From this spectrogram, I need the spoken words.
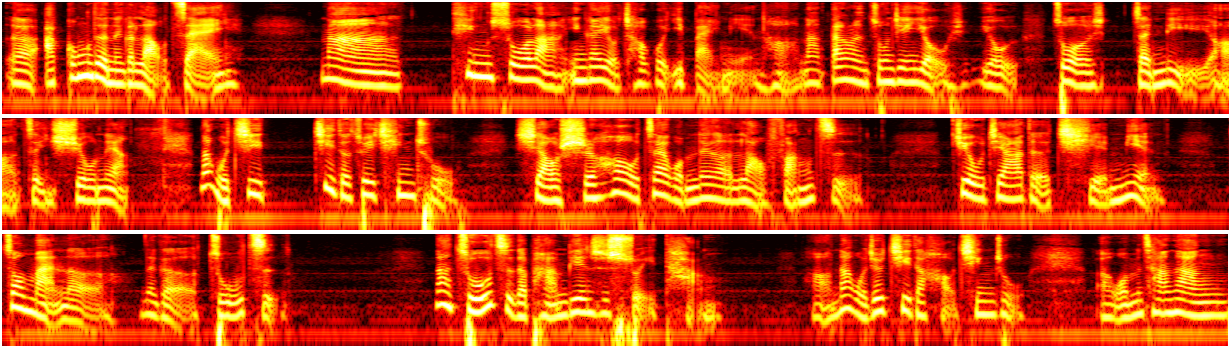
呃阿公的那个老宅，那听说啦，应该有超过一百年哈。那当然中间有有做整理啊、整修那样。那我记记得最清楚，小时候在我们那个老房子旧家的前面种满了那个竹子，那竹子的旁边是水塘。好，那我就记得好清楚。呃，我们常常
